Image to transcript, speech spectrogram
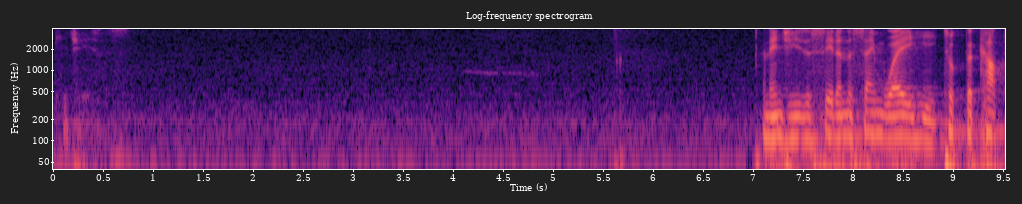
Thank you, Jesus. And then Jesus said, in the same way, he took the cup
